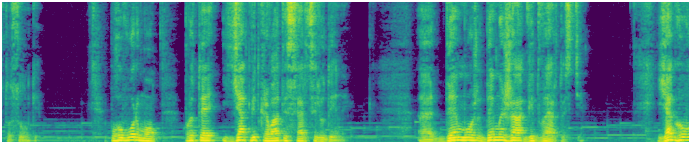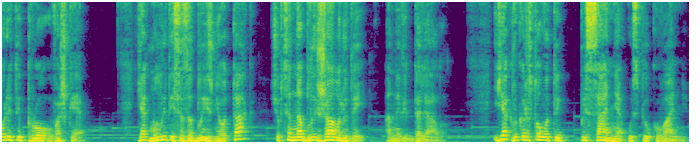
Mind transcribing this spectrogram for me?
стосунки. Поговоримо про те, як відкривати серце людини, де, мож, де межа відвертості, як говорити про важке, як молитися за ближнього так, щоб це наближало людей, а не віддаляло, і як використовувати писання у спілкуванні.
